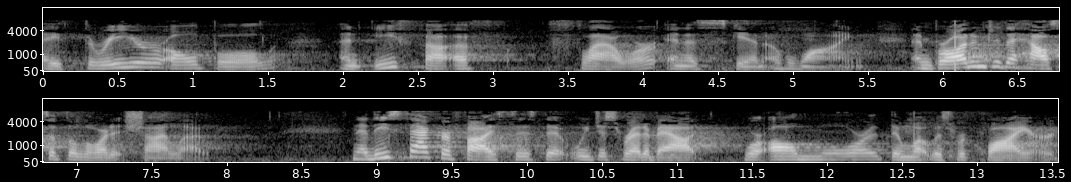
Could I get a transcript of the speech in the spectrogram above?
a three-year-old bull, an ephah of flour, and a skin of wine, and brought him to the house of the Lord at Shiloh. Now, these sacrifices that we just read about were all more than what was required.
